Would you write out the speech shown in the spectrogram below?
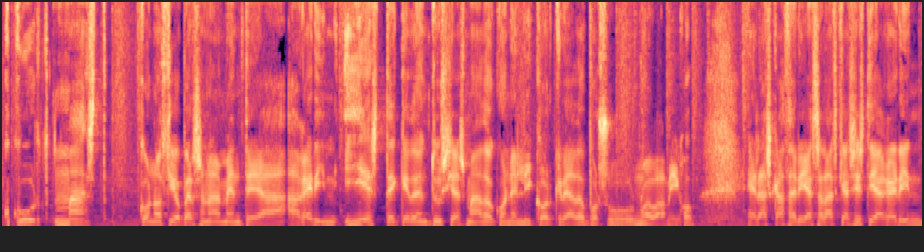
Kurt Mast conoció personalmente a, Gerin y este quedó entusiasmado con el licor creado por su nuevo amigo. En las cacerías a las que asistía Gerin,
